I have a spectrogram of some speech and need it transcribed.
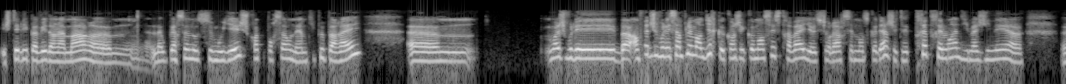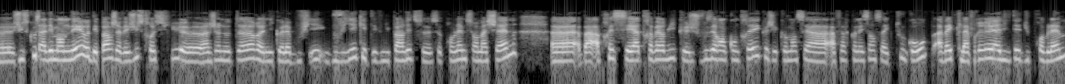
et, jeter les pavés dans la mare, là où personne n'ose se mouiller. Je crois que pour ça, on est un petit peu pareil moi, je voulais, bah, en fait, je voulais simplement dire que quand j'ai commencé ce travail sur le harcèlement scolaire, j'étais très très loin d'imaginer euh, euh jusqu'où ça allait m'emmener. Au départ, j'avais juste reçu euh, un jeune auteur, Nicolas Bouvier, Bouvier, qui était venu parler de ce, ce problème sur ma chaîne. Euh, bah, après, c'est à travers lui que je vous ai rencontré, que j'ai commencé à, à, faire connaissance avec tout le groupe, avec la vraie réalité du problème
